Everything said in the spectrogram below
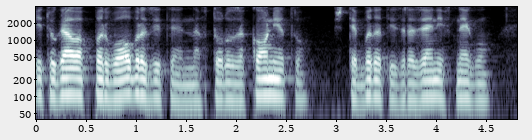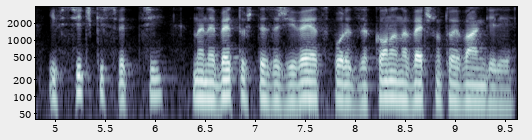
И тогава първообразите на второзаконието ще бъдат изразени в него и всички светци на небето ще заживеят според закона на вечното Евангелие.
